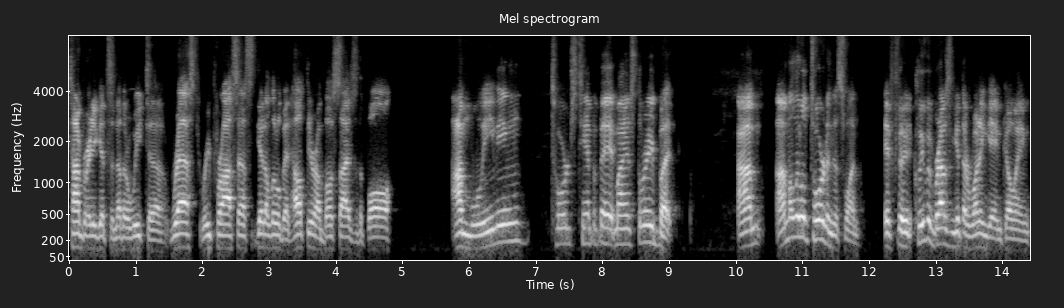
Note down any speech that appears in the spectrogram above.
Tom Brady gets another week to rest, reprocess, get a little bit healthier on both sides of the ball. I'm leaning towards Tampa Bay at minus three, but I'm I'm a little torn in this one. If the Cleveland Browns can get their running game going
